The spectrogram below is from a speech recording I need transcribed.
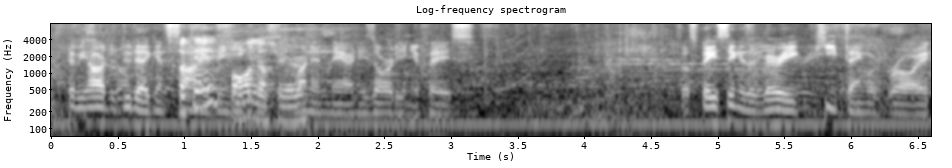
It's gonna be hard to do that against Sonic. Okay, being he falling can up here. Run in there and he's already in your face. So spacing is a very key thing with Roy.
